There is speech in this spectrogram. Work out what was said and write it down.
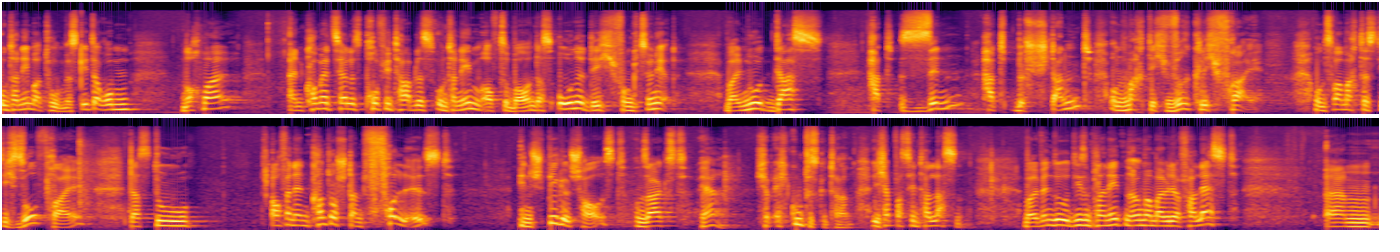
Unternehmertum. Es geht darum, nochmal, ein kommerzielles, profitables Unternehmen aufzubauen, das ohne dich funktioniert. Weil nur das hat Sinn, hat Bestand und macht dich wirklich frei. Und zwar macht es dich so frei, dass du, auch wenn dein Kontostand voll ist, in den Spiegel schaust und sagst, ja, ich habe echt Gutes getan. Ich habe was hinterlassen. Weil wenn du diesen Planeten irgendwann mal wieder verlässt, ähm,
